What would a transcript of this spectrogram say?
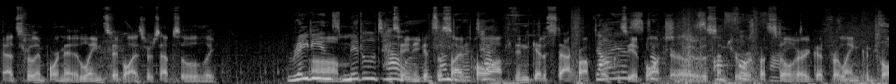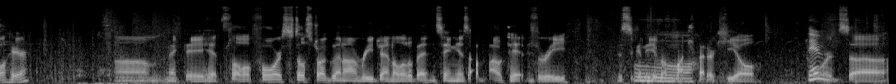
Yeah, it's really important. Lane stabilizers, absolutely. Radiant's Um, middle tower Insane, he gets a under side pull attack. off. Didn't get a stack off though because he had blocked earlier with the structures sentry ward, but still very good for lane control here. Um, Mickey hits level four, still struggling on regen a little bit. Insane is about to hit three. This is going to give a much better heal They're- towards uh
